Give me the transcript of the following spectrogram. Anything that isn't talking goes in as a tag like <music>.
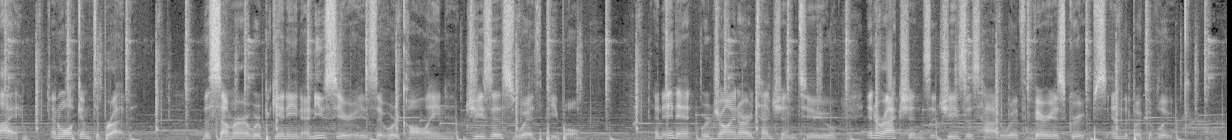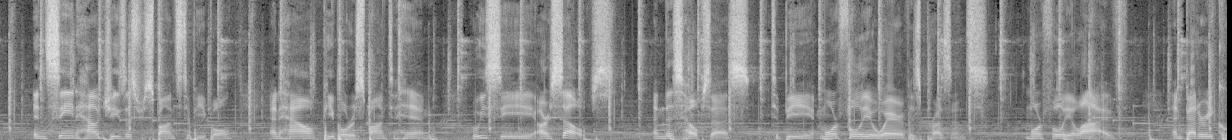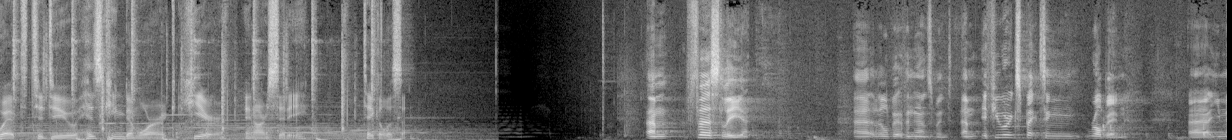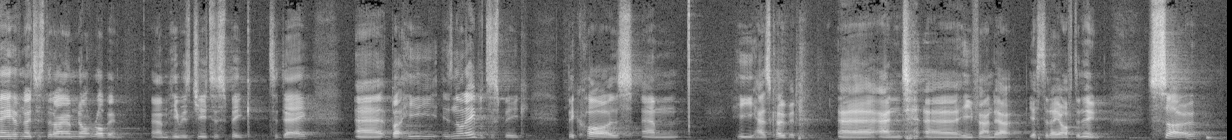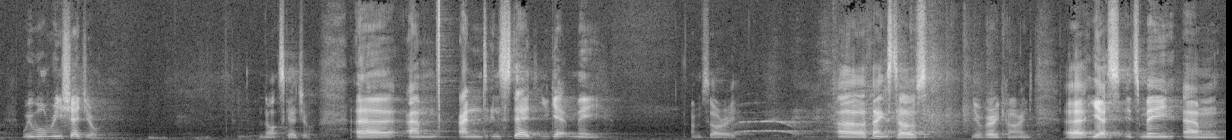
Hi, and welcome to Bread. This summer, we're beginning a new series that we're calling Jesus with People. And in it, we're drawing our attention to interactions that Jesus had with various groups in the book of Luke. In seeing how Jesus responds to people and how people respond to him, we see ourselves. And this helps us to be more fully aware of his presence, more fully alive, and better equipped to do his kingdom work here in our city. Take a listen. Um, firstly, uh, a little bit of announcement. Um, if you were expecting Robin, uh, you may have noticed that I am not Robin. Um, he was due to speak today, uh, but he is not able to speak because um, he has COVID. Uh, and uh, he found out yesterday afternoon. So we will reschedule, not schedule. Uh, um, and instead, you get me. I'm sorry. Uh, thanks, Tubbs. You're very kind. Uh, yes, it's me. Um,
